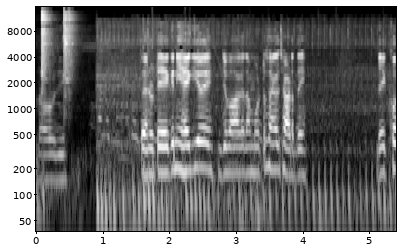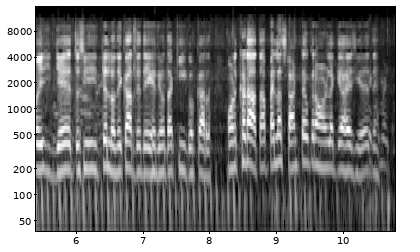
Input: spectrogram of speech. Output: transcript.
ਲਓ ਜੀ ਤੈਨੂੰ ਟੇਕ ਨਹੀਂ ਹੈਗੀ ਓਏ ਜਵਾਕ ਦਾ ਮੋਟਰਸਾਈਕਲ ਛੱਡ ਦੇ ਦੇਖੋ ਜੀ ਜੇ ਤੁਸੀਂ ਢਿੱਲੋਂ ਦੇ ਘਰ ਤੇ ਦੇਖਦੇ ਹੋ ਤਾਂ ਕੀ ਕੁਝ ਕਰ ਹੁਣ ਖੜਾਤਾ ਪਹਿਲਾਂ ਸਟੰਟ ਕਰਾਉਣ ਲੱਗਿਆ ਹੋਇਆ ਸੀ ਇਹਦੇ ਤੇ ਕਿਹੜਾ ਸਟੈਂਡ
